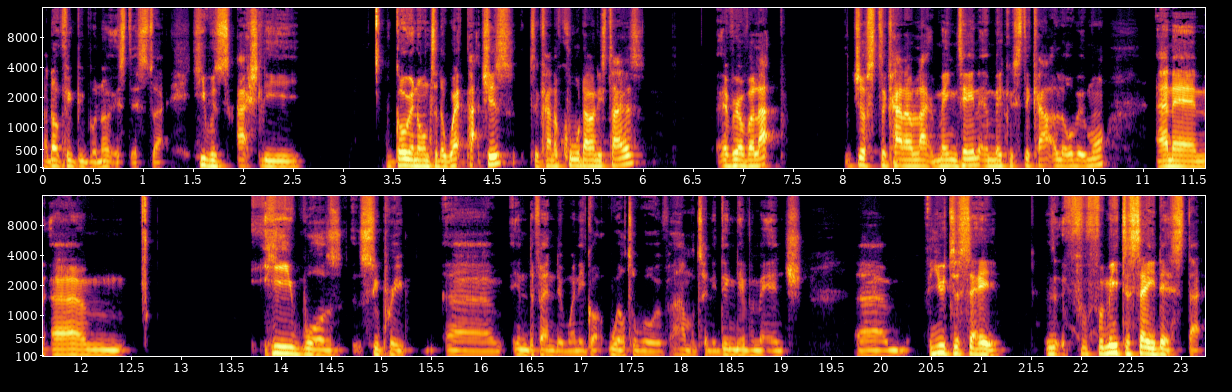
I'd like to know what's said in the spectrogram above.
I don't think people noticed this that he was actually going onto the wet patches to kind of cool down his tires every other lap, just to kind of like maintain it and make him stick out a little bit more. And then um he was supreme um, in defending when he got will to will with Hamilton. He didn't give him an inch. Um, for you to say, for, for me to say this, that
